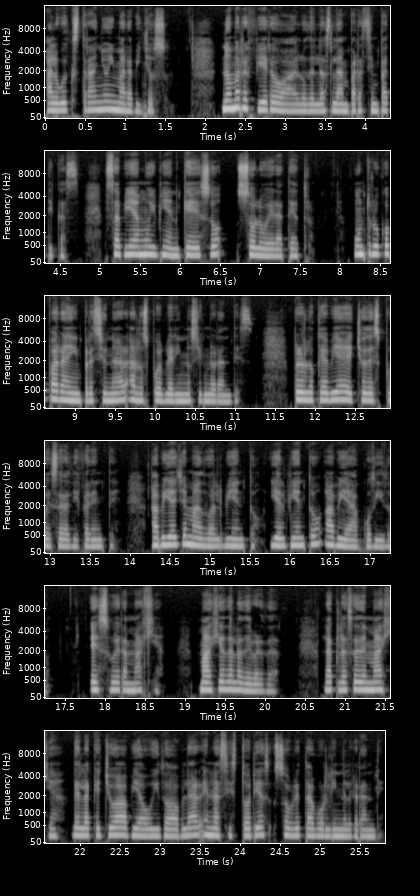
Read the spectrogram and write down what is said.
algo extraño y maravilloso. No me refiero a lo de las lámparas simpáticas. Sabía muy bien que eso solo era teatro un truco para impresionar a los pueblerinos ignorantes. Pero lo que había hecho después era diferente. Había llamado al viento y el viento había acudido. Eso era magia, magia de la de verdad, la clase de magia de la que yo había oído hablar en las historias sobre Taborlín el Grande,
